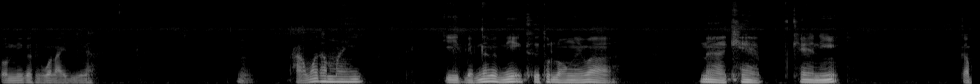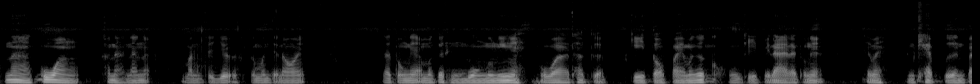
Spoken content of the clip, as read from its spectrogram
ต้นนี้ก็ถือว่าไหลดีนะถามว่าทำไมกรีดแบบนั้นแบบนี้คือทดลองไงว่า หน้าแคบแค่นี้ กับหน้ากว้างขนาดนั้นอะ มันจะเยอะหรือมันจะน้อย แล้วตรงเนี้ยมันก็ถึงวงตรงนี้ไง เพราะว่าถ้าเกิดกรีดต่อไปมันก็คงกรีดไม่ได้แล้วตรงเนี้ยใช่ไหมมันแคบเกินไป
